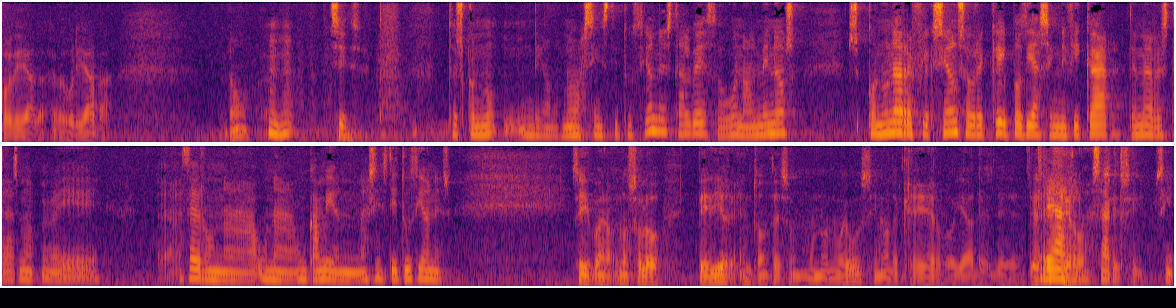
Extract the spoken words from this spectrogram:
rodeaba. rodeaba ¿no? Sí, exacto. Entonces, con digamos, nuevas instituciones tal vez, o bueno, al menos con una reflexión sobre qué podía significar tener estas, eh, hacer una, una, un cambio en las instituciones. Sí, bueno, no solo pedir entonces un mundo nuevo, sino de creerlo ya desde, desde Crearlo, exacto. Sí, sí.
